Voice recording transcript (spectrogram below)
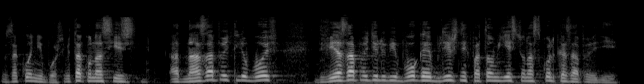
в законе Божьем. Итак, у нас есть одна заповедь – любовь, две заповеди – люби Бога и ближних, потом есть у нас сколько заповедей?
